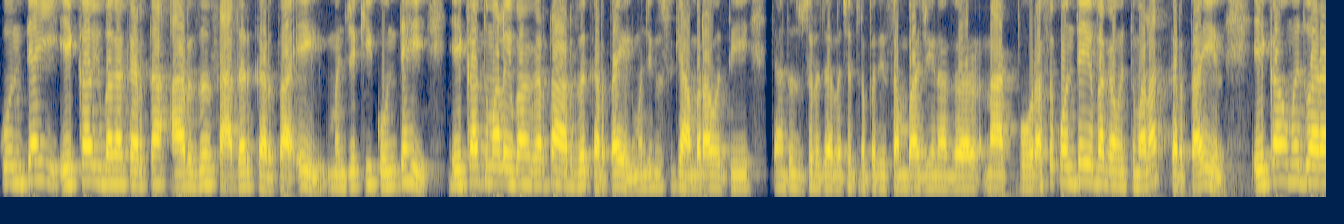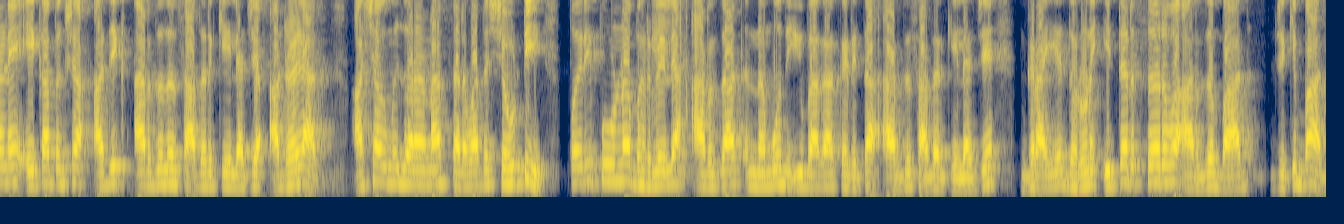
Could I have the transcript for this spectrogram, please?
कोणत्याही एका विभागाकरता अर्ज सादर करता येईल. म्हणजे की कोणत्याही एका तुम्हाला विभागाकरता अर्ज करता येईल. म्हणजे जसं की अमरावती त्यानंतर दुसरं झालं छत्रपती संभाजी संभाजीनगर नागपूर असं कोणत्याही विभागामध्ये तुम्हाला करता येईल. एका उमेदवाराने एकापेक्षा अधिक अर्ज जर सादर केल्याचे आढळल्यास अशा उमेदवारांना सर्वात शेवटी परिपूर्ण भरलेल्या अर्जात नमूद विभागाकरिता अर्ज सादर केल्याचे ग्राह्य धरून इतर सर्व अर्ज बाद जे की बाद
